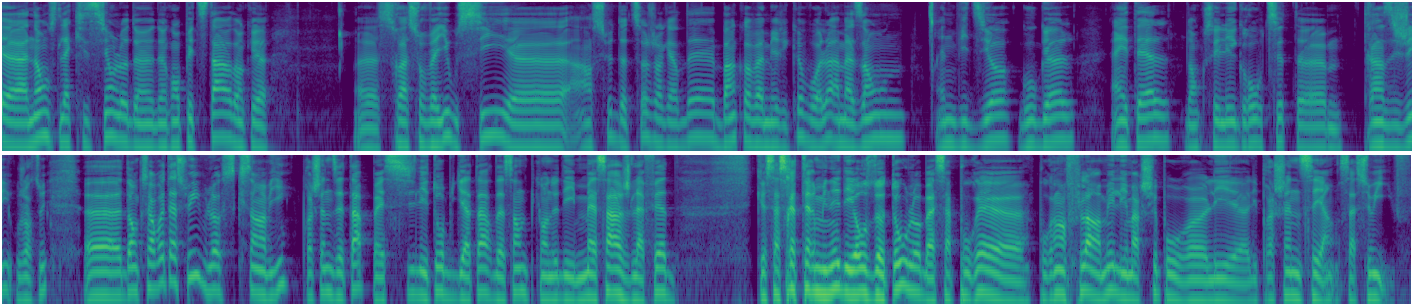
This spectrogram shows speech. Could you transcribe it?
annonce l'acquisition d'un compétiteur. Donc, ce sera à surveiller aussi. ensuite de ça, je regardais Bank of America, voilà, Amazon, Nvidia, Google, Intel. Donc, c'est les gros titres transigé aujourd'hui. Euh, donc, ça va être à suivre, là, ce qui s'en vient. Prochaines étapes, ben, si les taux obligataires descendent et qu'on a des messages de la Fed que ça serait terminé des hausses de taux, là, ben, ça pourrait, pourrait enflammer les marchés pour les, les prochaines séances à suivre.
